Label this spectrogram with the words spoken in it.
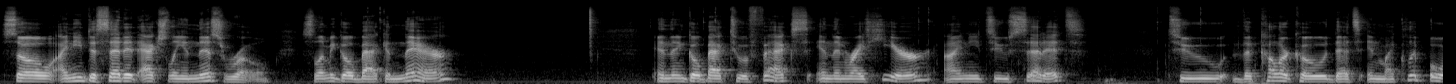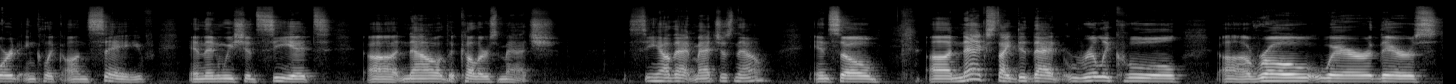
So I need to set it actually in this row. So let me go back in there and then go back to effects and then right here I need to set it to the color code that's in my clipboard and click on save and then we should see it uh, now the colors match see how that matches now and so uh, next I did that really cool uh, row where there's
